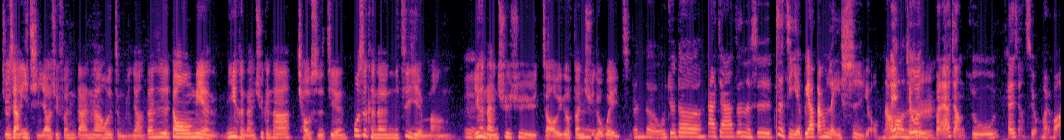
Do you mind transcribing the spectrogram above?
就像一起要去分担呐、或者怎么样，但是到后面你也很难去跟他调时间，或是可能你自己也忙，嗯也很难去去找一个分区的位置。真的，我觉得大家真的是自己也不要当雷室友，然后哎，结果本来要讲猪，开始讲室友坏话，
